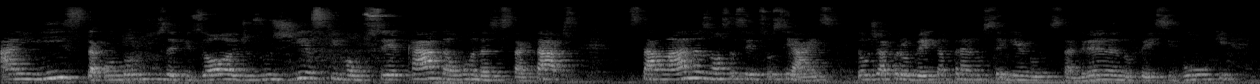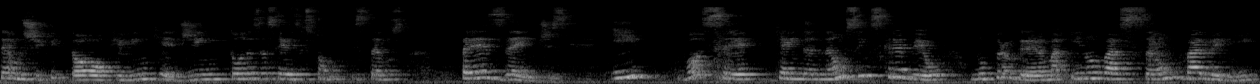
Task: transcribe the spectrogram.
a lista com todos os episódios, os dias que vão ser cada uma das startups, está lá nas nossas redes sociais. Então já aproveita para nos seguir no Instagram, no Facebook, temos TikTok, LinkedIn, todas as redes estão, estamos presentes. E você que ainda não se inscreveu no programa Inovação Barueri,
